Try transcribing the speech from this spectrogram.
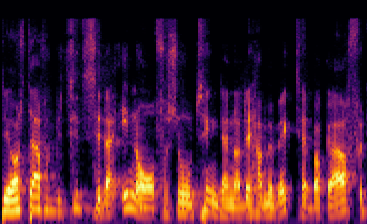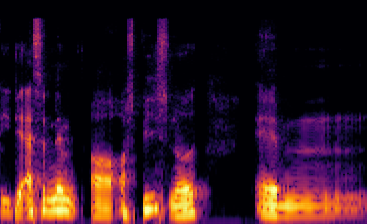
det er også derfor, vi tit sætter ind over for sådan nogle ting, der, når det har med vægttab at gøre, fordi det er så nemt at, at spise noget. Øhm,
